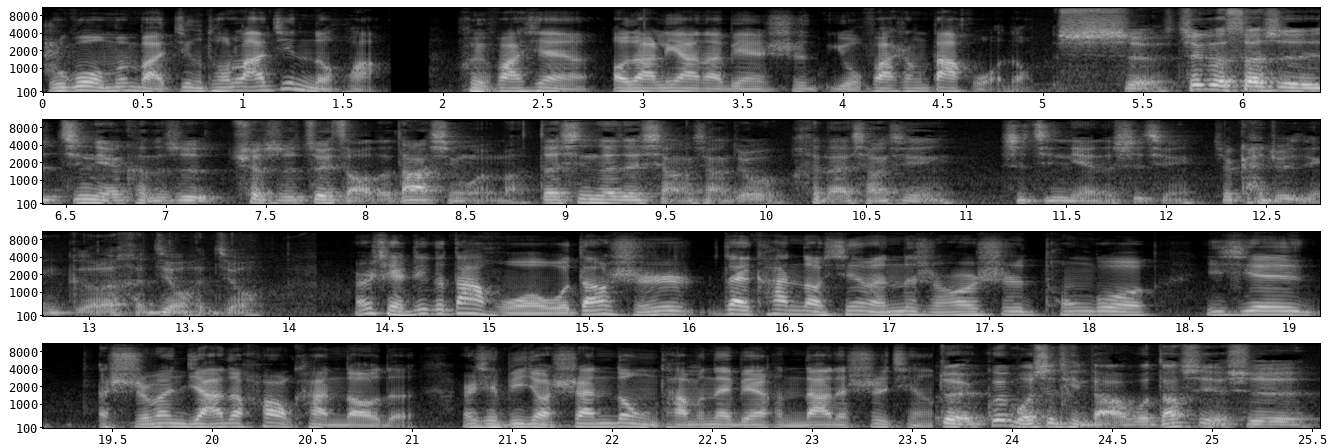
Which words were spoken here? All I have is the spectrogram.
如果我们把镜头拉近的话，会发现澳大利亚那边是有发生大火的。是这个算是今年可能是确实最早的大新闻吧。但现在再想想，就很难相信是今年的事情，就感觉已经隔了很久很久。而且这个大火，我当时在看到新闻的时候，是通过一些十万加的号看到的，而且比较煽动他们那边很大的事情。对，规模是挺大。我当时也是。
